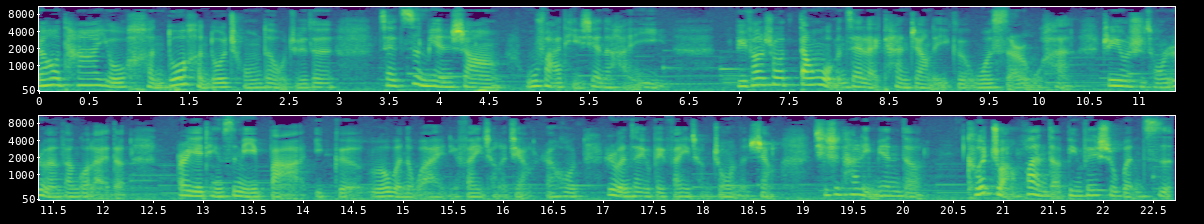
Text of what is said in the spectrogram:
然后它有很多很多重的，我觉得在字面上无法体现的含义。比方说，当我们再来看这样的一个“我死而无憾”，这又是从日文翻过来的。二叶亭四迷把一个俄文的“我爱你”翻译成了这样，然后日文再又被翻译成中文的这样。其实它里面的。可转换的并非是文字，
